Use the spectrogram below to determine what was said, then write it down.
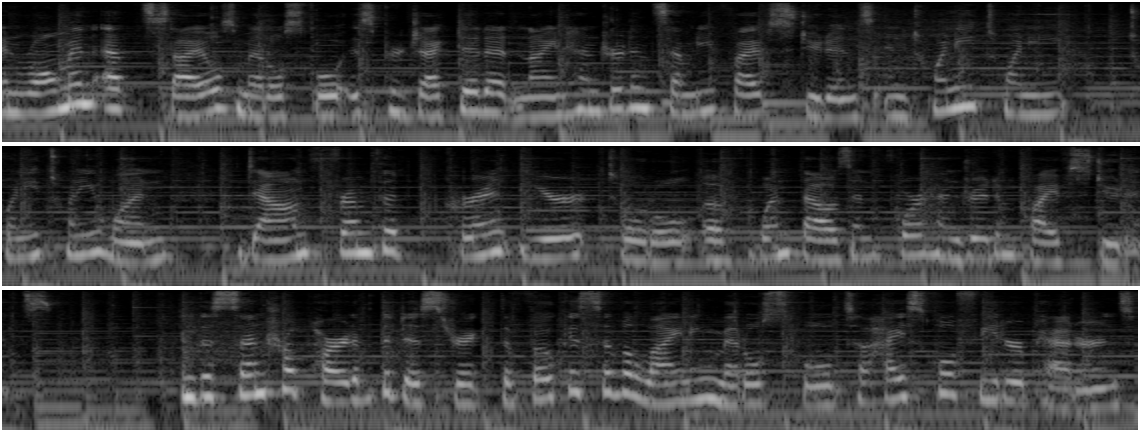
Enrollment at Stiles Middle School is projected at 975 students in 2020-2021, down from the current year total of 1,405 students. In the central part of the district, the focus of aligning middle school to high school feeder patterns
